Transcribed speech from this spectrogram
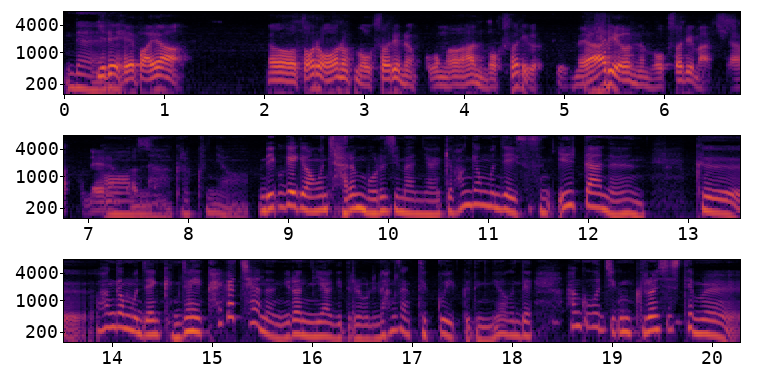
네. 이래 해봐야 어, 돌아오는 목소리는 공허한 목소리 같아요. 메아리 없는 목소리만 자꾸 내는 것은. 어나 그렇군요. 미국의 경우는 잘은 모르지만요. 이렇게 환경 문제에 있어서는 일단은 그 환경 문제는 굉장히 칼같이 하는 이런 이야기들을 우리는 항상 듣고 있거든요. 근데 한국은 지금 그런 시스템을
